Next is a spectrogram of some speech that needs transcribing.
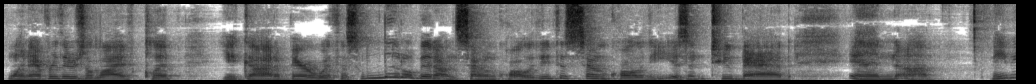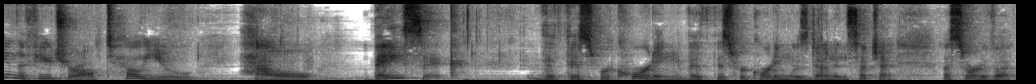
whenever there's a live clip, you got to bear with us a little bit on sound quality. This sound quality isn't too bad. And uh, maybe in the future, I'll tell you how basic that this recording that this recording was done in such a, a sort of a,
